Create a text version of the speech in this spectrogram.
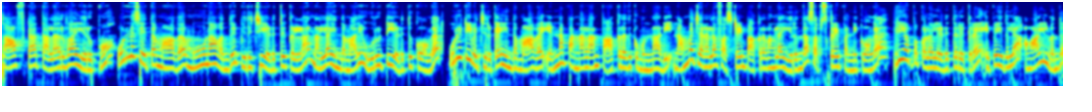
சாஃப்டாக தளர்வாக இருக்கும். ஒன்று சேர்த்த மாவை மூணாக வந்து பிரித்து எடுத்துக்கலாம். நல்லா இந்த மாதிரி உருட்டி எடுத்துக்கோங்க. உருட்டி வச்சிருக்க இந்த மாவை என்ன பண்ணலான்னு பார்க்கறதுக்கு முன்னாடி நம்ம சேனலை ஃபஸ்ட் டைம் பார்க்குறவங்களா இருந்தால் சப்ஸ்கிரைப் பண்ணிக்கோங்க. இடியாப்ப குழல் எடுத்திருக்கிறேன். இப்போ இதில் ஆயில் வந்து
